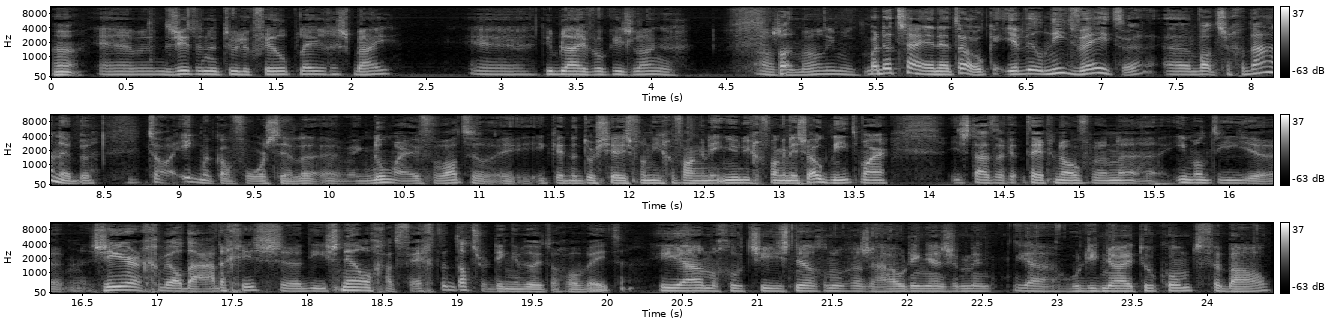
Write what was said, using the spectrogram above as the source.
Ja. Eh, er zitten natuurlijk veel plegers bij. Eh, die blijven ook iets langer als normaal iemand. Maar dat zei je net ook. Je wil niet weten eh, wat ze gedaan hebben. Terwijl ik me kan voorstellen, eh, ik noem maar even wat. ik ken de dossiers van die gevangenen in jullie gevangenis ook niet. Maar je staat er tegenover een, iemand die zeer gewelddadig is. die snel gaat vechten. Dat soort dingen wil je toch wel weten? Ja, maar goed, zie je snel genoeg aan zijn houding en zijn, ja, hoe die naar je toe komt, verbaal.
